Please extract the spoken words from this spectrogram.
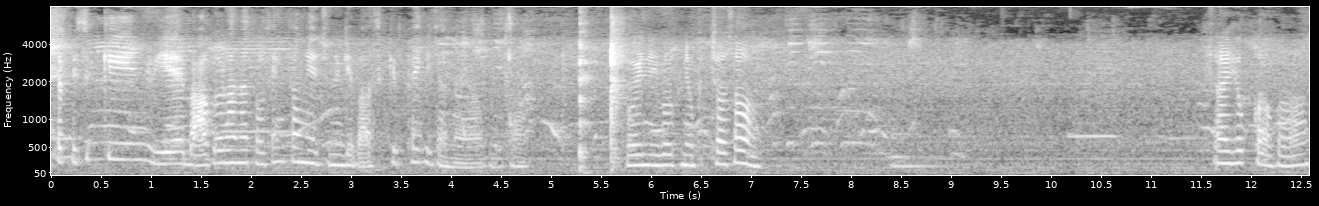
어차피 스킨 위에 막을 하나 더 생성해주는 게 마스크 팩이잖아요. 그래서 저희는 이걸 그냥 붙여서 쌀 효과가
